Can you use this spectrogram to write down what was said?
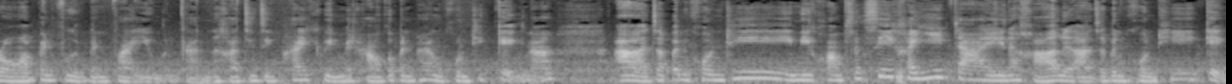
ร้อนเป็นฟืนเป็นไฟอยู่เหมือนกันนะคะ จริงๆไพ่ควีนไม้เท้าก็เป็นไพ่ของคนที่เก่งนะ อาจจะเป็นคนที่มีความเซ็กซี่ขยี้ใจนะคะ หรืออาจจะเป็นคนที่เก่ง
